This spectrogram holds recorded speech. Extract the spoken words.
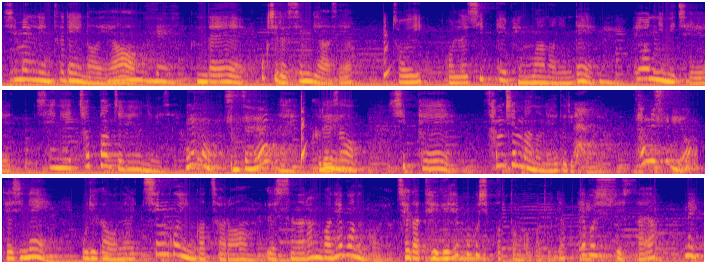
시멜린 트레이너예요. 네. 근데 혹시 레슨비 아세요? 저희 원래 10회 100만 원인데 회원님이 제 생애 첫 번째 회원님이세요. 어머, 진짜요? 네, 그래서 10회 30만 원에 해드릴 거예요. 30이요? 대신에 우리가 오늘 친구인 것처럼 레슨을 한번 해보는 거예요. 제가 되게 해보고 싶었던 거거든요. 해보실 수 있어요? 네.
